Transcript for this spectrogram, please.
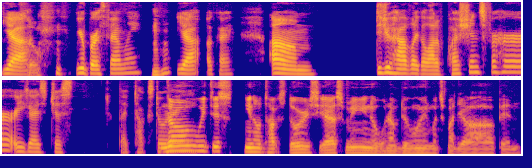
Yeah. So Your birth family? Mhm. Yeah. Okay. Um, did you have like a lot of questions for her, or you guys just like talk story? No, we just, you know, talk stories. She asked me, you know, what I'm doing, what's my job, and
